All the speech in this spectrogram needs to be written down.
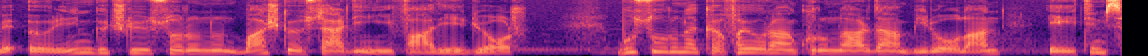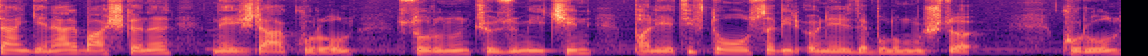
ve öğrenim güçlüğü sorununun baş gösterdiğini ifade ediyor. Bu soruna kafa yoran kurumlardan biri olan Eğitim Sen Genel Başkanı Necla Kurul, sorunun çözümü için palyatif de olsa bir öneride bulunmuştu. Kurul,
